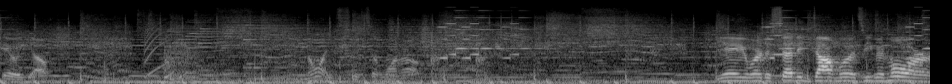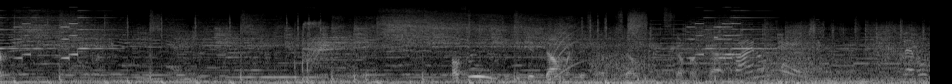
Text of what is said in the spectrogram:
There we go. Nice, it's a one up. Yay, we're descending downwards even more. Hopefully we can get done with this episode and stuff like that. Final egg. Level 2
